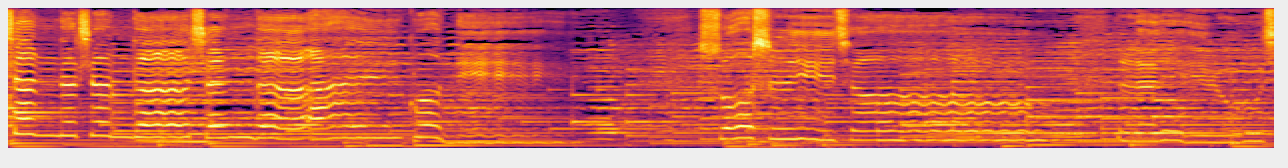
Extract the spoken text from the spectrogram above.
真的真的真的爱过你，说是依旧，泪如倾。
